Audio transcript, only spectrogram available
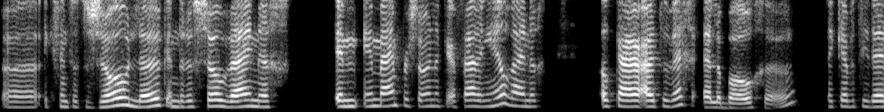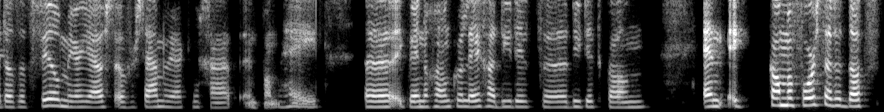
uh, ik vind het zo leuk en er is zo weinig in, in mijn persoonlijke ervaring heel weinig elkaar uit de weg ellebogen. Ik heb het idee dat het veel meer juist over samenwerking gaat. En van hé, hey, uh, ik weet nog wel een collega die dit, uh, die dit kan. En ik kan me voorstellen dat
